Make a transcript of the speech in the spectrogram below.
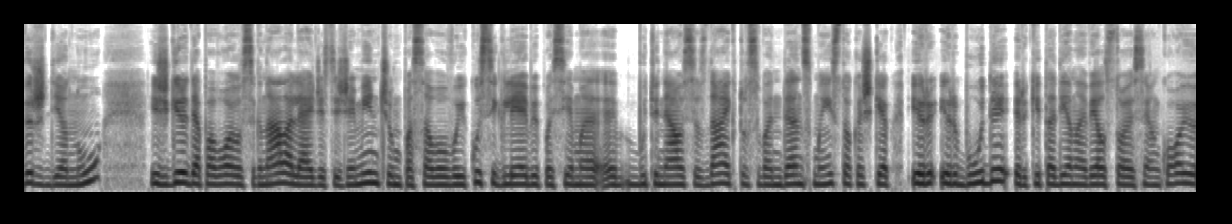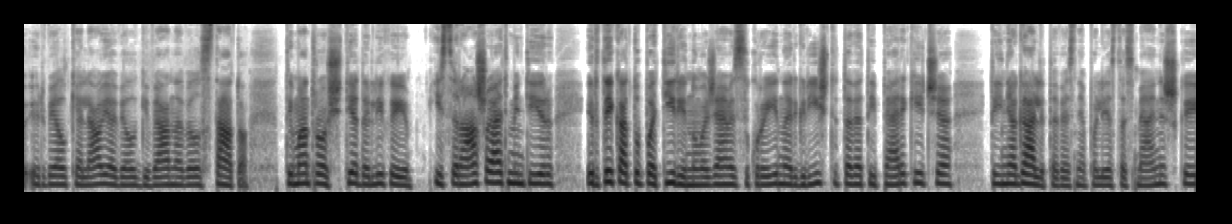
virš dienų išgirdę pavojaus signalą leidžiasi žemynčium pas savo vaikus į glėbį, pasiema e, būtiniausius daiktus, vandens, maisto kažkiek. Ir, ir būdi ir kitą dieną vėl stojasi ant kojų ir vėl keliauja, vėl gyvena, vėl stato. Tai man atrodo šitie dalykai įsirašo atmintį ir, ir tai, ką tu patyri, nuvažiavęs į Ukrainą ir grįžti, tave tai perkeičia, tai negali tavęs nepaliesti asmeniškai,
